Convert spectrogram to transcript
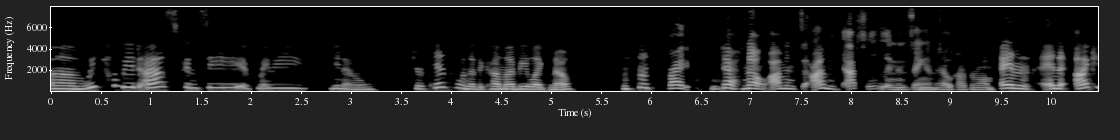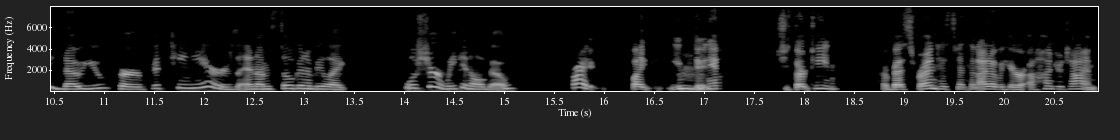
Um, we thought we'd ask and see if maybe, you know, your kids wanted to come," I'd be like, "No, right. Yeah. No, I'm ins- I'm absolutely an insane helicopter mom. And and I could know you for 15 years and I'm still gonna be like, well, sure, we can all go. Right. Like you, Danielle, she's 13. Her best friend has spent the night over here a hundred times.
